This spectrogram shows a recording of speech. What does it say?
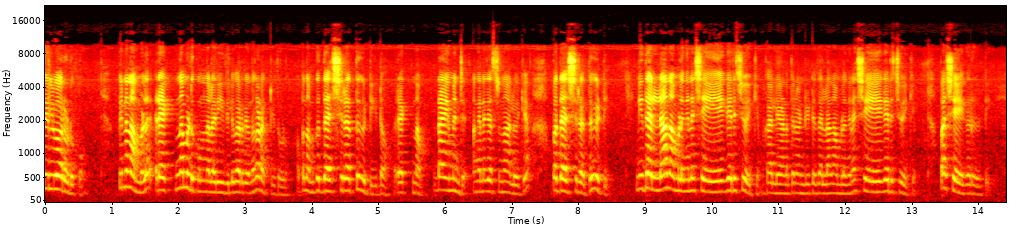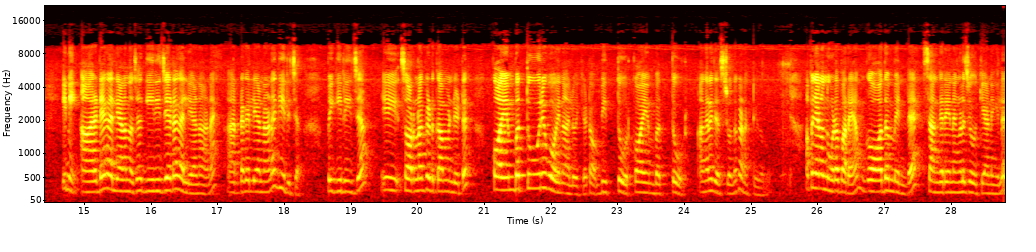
സിൽവർ എടുക്കും. പിന്നെ നമ്മൾ രത്നം എടുക്കും എന്നുള്ള രീതിയിൽ വെറുതെ ഒന്ന് കണക്ട് ചെയ്തോളൂ. അപ്പോൾ നമുക്ക് ദശരഥ് കിട്ടി കേട്ടോ രത്നം ഡയമണ്ട് അങ്ങനെ ജസ്റ്റ് ഒന്ന് ആലോചിക്കുക അപ്പോൾ ദശരഥ് കിട്ടി. ഇനി ഇതെല്ലാം നമ്മളിങ്ങനെ ശേഖരിച്ച് വയ്ക്കും കല്യാണത്തിന് വേണ്ടിയിട്ട് ഇതെല്ലാം നമ്മളിങ്ങനെ ശേഖരിച്ച് വയ്ക്കും അപ്പോൾ ശേഖർ കിട്ടി. ഇനി ആരുടെ കല്യാണം എന്ന് വെച്ചാൽ ഗിരിജയുടെ കല്യാണമാണ് ആരുടെ കല്യാണമാണ് ഗിരിജ. അപ്പോൾ ഗിരിജ ഈ സ്വർണമൊക്കെ എടുക്കാൻ വേണ്ടിയിട്ട് കോയമ്പത്തൂർ പോയെന്ന് ആലോചിക്കാം കേട്ടോ ബിത്തൂർ കോയമ്പത്തൂർ. അങ്ങനെ ജസ്റ്റ് ഒന്ന് കണക്ട് ചെയ്തോളൂ. അപ്പൊ ഞാൻ ഒന്നുകൂടെ പറയാം. ഗോതമ്പിന്റെ സങ്കരയിനങ്ങൾ ചോദിക്കുകയാണെങ്കിൽ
